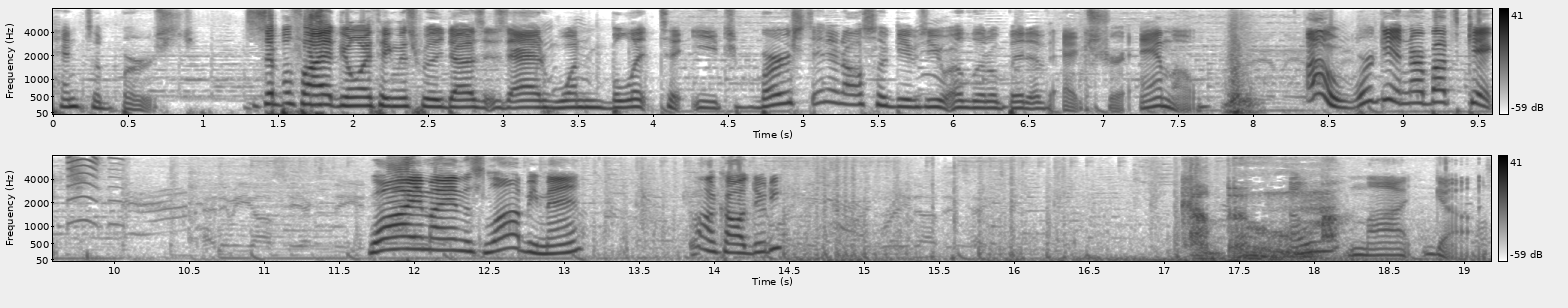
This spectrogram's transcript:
Pentaburst. To simplify it, the only thing this really does is add one bullet to each burst, and it also gives you a little bit of extra ammo. Oh, we're getting our butts kicked. Why am I in this lobby, man? Come on, Call of Duty. Kaboom. Oh my god.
